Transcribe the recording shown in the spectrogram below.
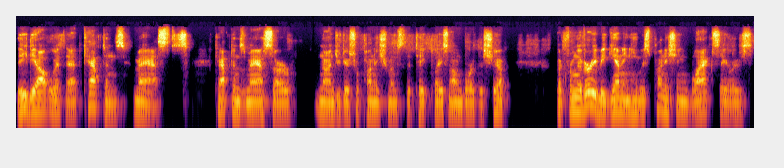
that he dealt with at captain's masts. Captain's masts are non judicial punishments that take place on board the ship. But from the very beginning, he was punishing Black sailors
